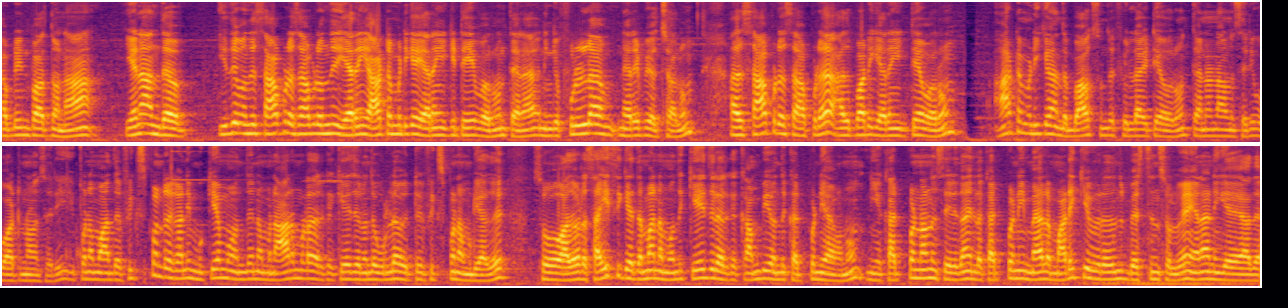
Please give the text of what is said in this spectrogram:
அப்படின்னு பார்த்தோன்னா ஏன்னா அந்த இது வந்து சாப்பிட சாப்பிட வந்து இறங்கி ஆட்டோமேட்டிக்காக இறங்கிக்கிட்டே வரும் தென. நீங்கள் ஃபுல்லாக நிரப்பி வச்சாலும் அது சாப்பிட சாப்பிட அது பாட்டுக்கு இறங்கிக்கிட்டே வரும். ஆட்டோமேட்டிக்காக அந்த பாக்ஸ் வந்து ஃபில் ஆகிட்டே வரும். தென்னனாலும் சரி வாட்டர்னாலும் சரி. இப்போ நம்ம அந்த ஃபிக்ஸ் பண்ணுறதுக்காண்டி முக்கியமாக வந்து நம்ம நார்மலாக இருக்க கேஜில் வந்து உள்ளே விட்டு ஃபிக்ஸ் பண்ண முடியாது. ஸோ அதோட சைஸுக்கு ஏற்ற மாதிரி நம்ம வந்து கேஜில் இருக்க கம்பியை வந்து கட் பண்ணி ஆகணும். நீங்கள் கட் பண்ணாலும் சரி தான் இல்லை கட் பண்ணி மேலே மடக்கி விடுறது வந்து பெஸ்ட்டுன்னு சொல்லுவேன். ஏன்னா நீங்கள் அதை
